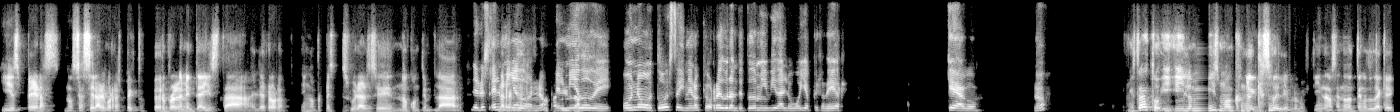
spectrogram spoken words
y esperas, no sé, hacer algo al respecto. Pero probablemente ahí está el error en apresurarse, no contemplar. Pero es el miedo, ¿no? El miedo de, oh no, todo este dinero que ahorré durante toda mi vida lo voy a perder. ¿qué hago? ¿No? Exacto, y, y, lo mismo con el caso de la ivermectina, o sea, no tengo duda que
